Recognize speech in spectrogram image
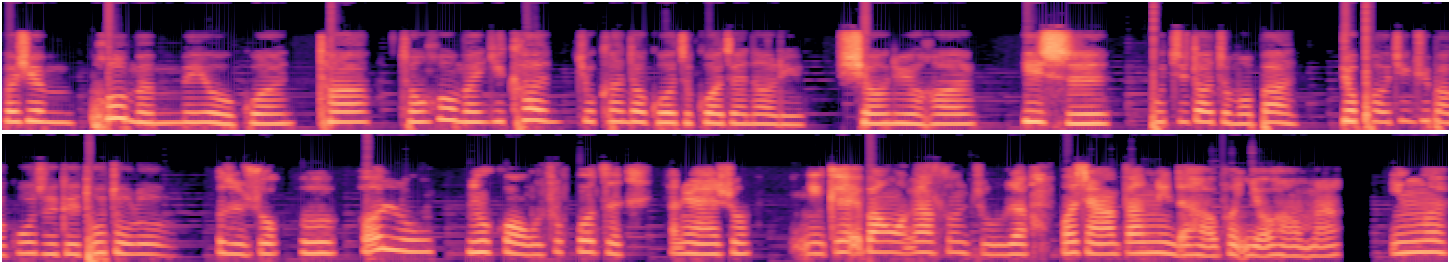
发现后门没有关。她从后门一看，就看到锅子挂在那里。小女孩一时不知道怎么办，就跑进去把锅子给偷走了。锅子说：“呃，Hello，你好，我是锅子。”小女孩说。你可以帮我告诉主人，我想要当你的好朋友，好吗？因为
